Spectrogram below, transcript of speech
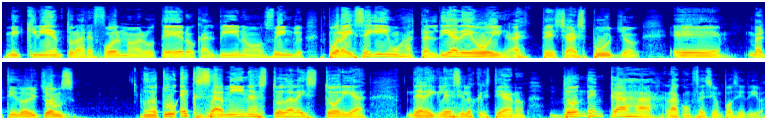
1500, la reforma, Lutero, Calvino, Zwingli, por ahí seguimos hasta el día de hoy, a este Charles Spurgeon, eh, Martin Lloyd Jones. Cuando tú examinas toda la historia de la iglesia y los cristianos, ¿dónde encaja la confesión positiva?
